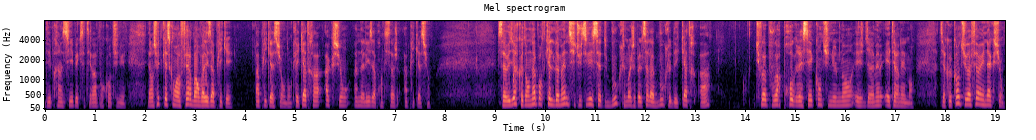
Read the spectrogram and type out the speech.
des principes, etc. pour continuer. Et ensuite, qu'est-ce qu'on va faire? Ben, On va les appliquer. Application. Donc les 4 A, action, analyse, apprentissage, application. Ça veut dire que dans n'importe quel domaine, si tu utilises cette boucle, moi j'appelle ça la boucle des 4 A, tu vas pouvoir progresser continuellement et je dirais même éternellement. C'est-à-dire que quand tu vas faire une action,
